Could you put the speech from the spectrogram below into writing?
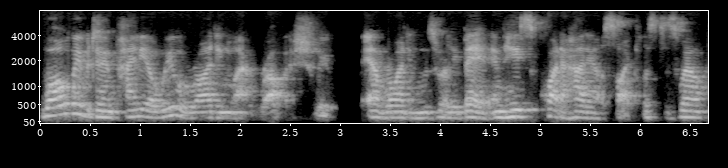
while we were doing paleo, we were riding like rubbish. We, our riding was really bad. And he's quite a hard out cyclist as well.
